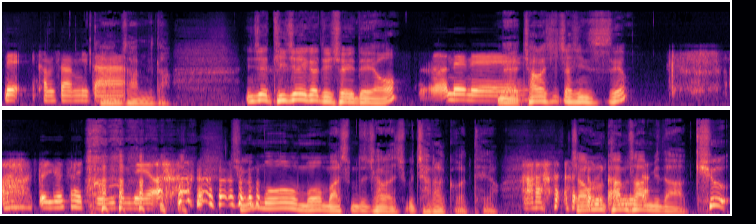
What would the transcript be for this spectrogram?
네, 감사합니다. 감사합니다. 이제 DJ가 되셔야 돼요. 어, 네네. 네, 잘하실 자신 있으세요? 아, 떨려서 할지 모르겠네요. 지금 뭐, 뭐, 말씀도 잘하시고 잘할 것 같아요. 아, 자, 오늘 감사합니다. 큐!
